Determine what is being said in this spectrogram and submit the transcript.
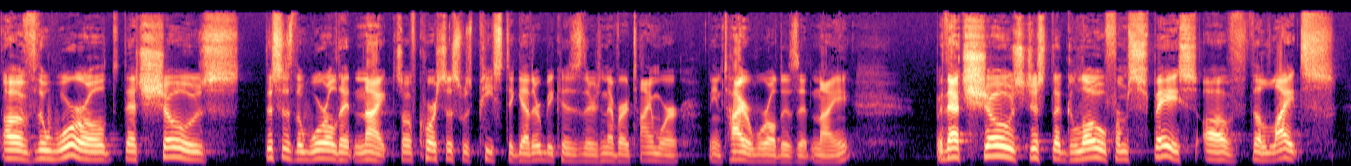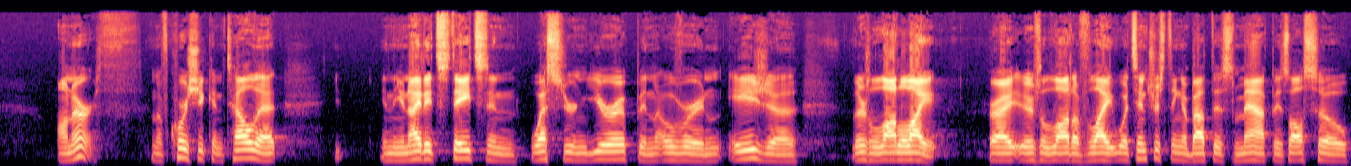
of the world that shows this is the world at night. So, of course, this was pieced together because there's never a time where the entire world is at night. But that shows just the glow from space of the lights on Earth. And of course, you can tell that in the United States, in Western Europe, and over in Asia, there's a lot of light, right? There's a lot of light. What's interesting about this map is also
